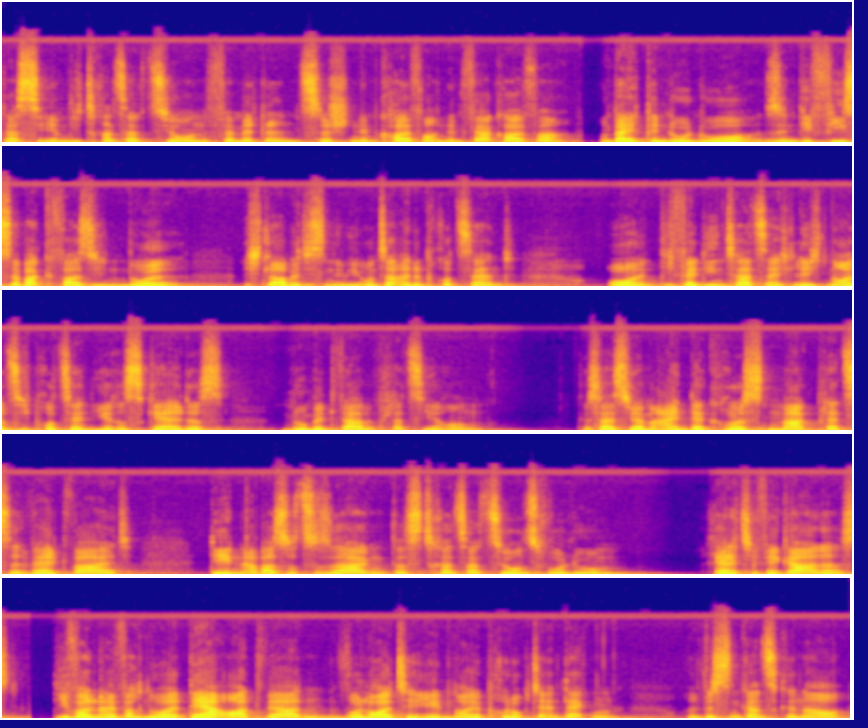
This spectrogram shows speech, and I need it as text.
dass sie eben die Transaktionen vermitteln zwischen dem Käufer und dem Verkäufer. Und bei Pinduoduo sind die Fees aber quasi null. Ich glaube, die sind irgendwie unter einem Prozent. Und die verdienen tatsächlich 90 Prozent ihres Geldes nur mit Werbeplatzierungen. Das heißt, wir haben einen der größten Marktplätze weltweit, denen aber sozusagen das Transaktionsvolumen relativ egal ist. Die wollen einfach nur der Ort werden, wo Leute eben neue Produkte entdecken und wissen ganz genau,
